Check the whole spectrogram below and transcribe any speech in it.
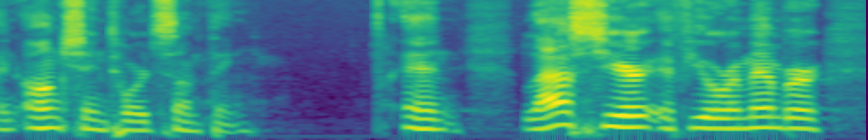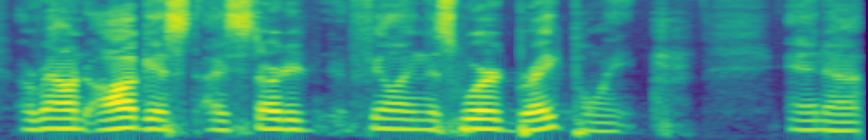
an unction towards something. And last year, if you'll remember, around August, I started feeling this word breakpoint. And uh,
